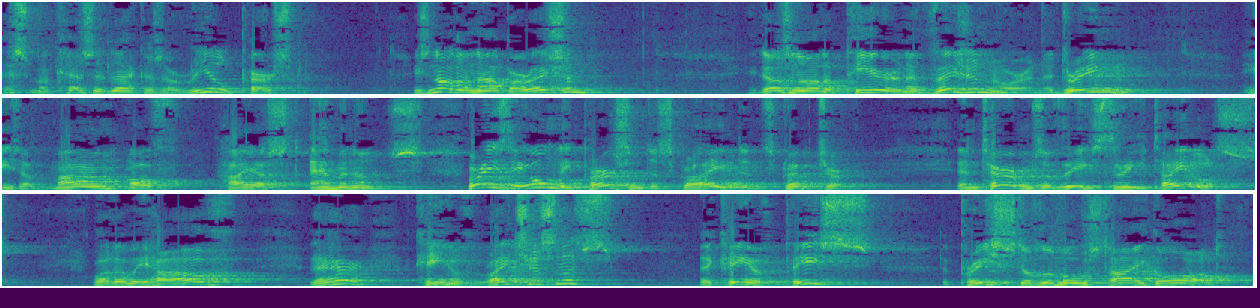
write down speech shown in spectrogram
This Melchizedek is a real person. He's not an apparition. He does not appear in a vision or in a dream. He's a man of highest eminence. For he's the only person described in Scripture in terms of these three titles. What do we have there? King of righteousness, the King of peace, the priest of the Most High God.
